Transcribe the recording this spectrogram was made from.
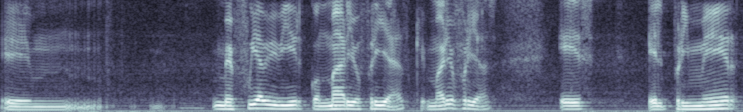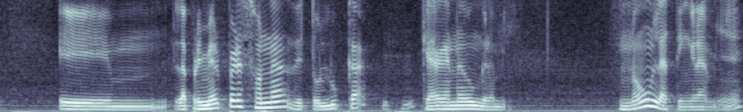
em, me fui a vivir con Mario Frías, que Mario Frías es el primer, em, la primera persona de Toluca que ha ganado un Grammy. No un Latin Grammy, ¿eh?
